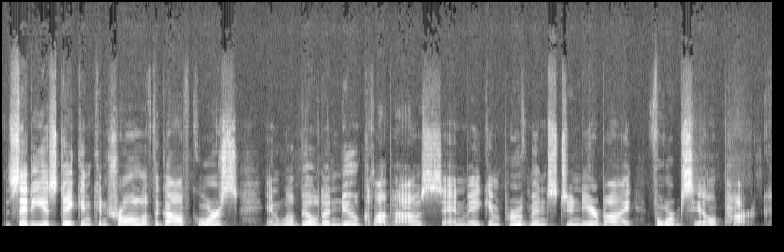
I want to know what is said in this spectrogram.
The city has taken control of the golf course and will build a new clubhouse and make improvements to nearby Forbes Hill Park.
